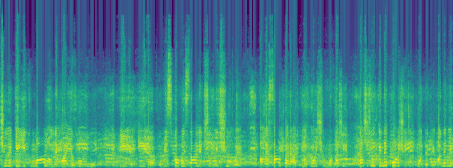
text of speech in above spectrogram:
чоловіки їх мало, немає кому. І, і військовий стан, якщо ви чули. Але сам перед ми хочемо. Наші наші чоловіки не хочуть уходити. Вони ні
